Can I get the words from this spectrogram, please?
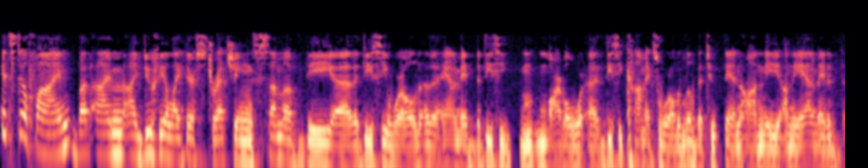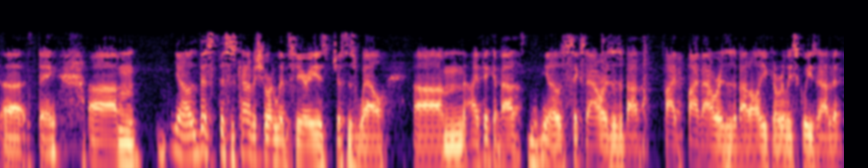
It's still fine, but I'm I do feel like they're stretching some of the uh, the DC world, uh, the animated, the DC Marvel, uh, DC Comics world a little bit too thin on the on the animated uh, thing. Um, you know, this this is kind of a short lived series, just as well. Um, I think about you know six hours is about five five hours is about all you can really squeeze out of it.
